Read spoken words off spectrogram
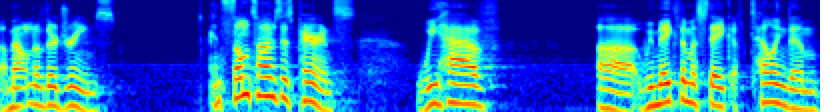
a mountain of their dreams. And sometimes, as parents, we have uh, we make the mistake of telling them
